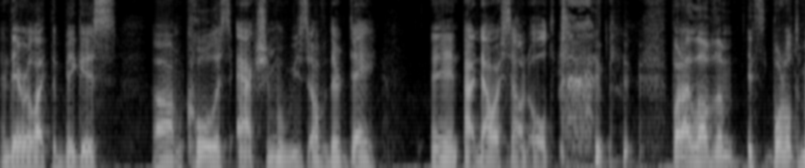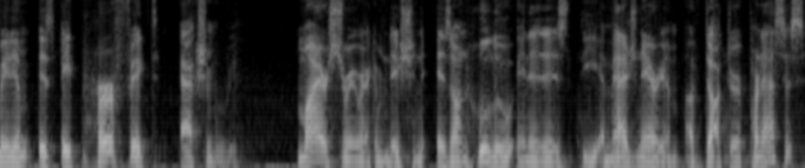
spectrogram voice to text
and they were like the biggest, um, coolest action movies of their day. And uh, now I sound old, but I love them. It's Bourne Ultimatum is a perfect action movie. My streaming recommendation is on Hulu, and it is The Imaginarium of Dr. Parnassus,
